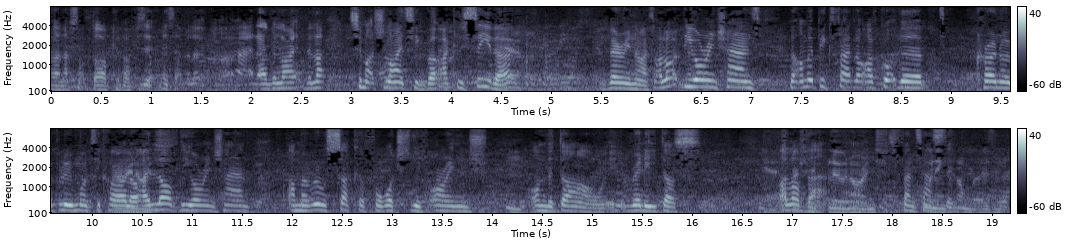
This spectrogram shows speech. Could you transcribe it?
Well, that's not dark enough, is it? Let's have a look. Ah, no, the light, the light, too much lighting, but I can see that. Very nice. I like the orange hands, but I'm a big fan. Like, I've got the Chrono Blue Monte Carlo. I love the orange hand. I'm a real sucker for watches with orange mm. on the dial. It really does. Yeah, I love that. Blue and orange. It's fantastic. Winning combo, isn't it?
